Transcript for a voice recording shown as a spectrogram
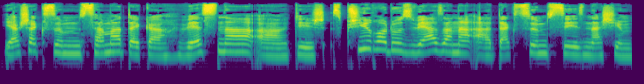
Ja však som sama taka vesna a tiež z přírodu związana a tak som si s našim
